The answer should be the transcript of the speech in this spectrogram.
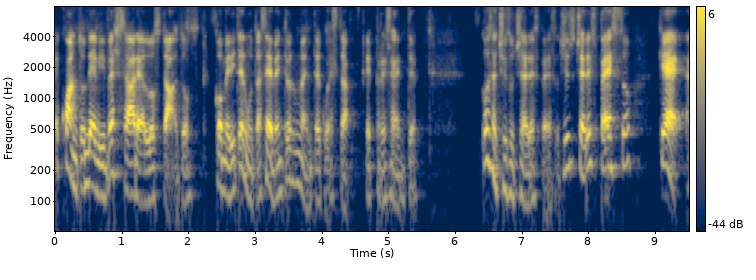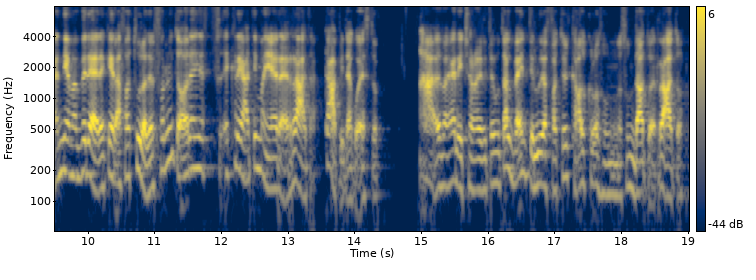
e quanto devi versare allo Stato come ritenuta se eventualmente questa è presente. Cosa ci succede spesso? Ci succede spesso che andiamo a vedere che la fattura del fornitore è creata in maniera errata. Capita questo. Ah, magari c'era una ritenuta al 20 e lui ha fatto il calcolo su un, su un dato errato.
